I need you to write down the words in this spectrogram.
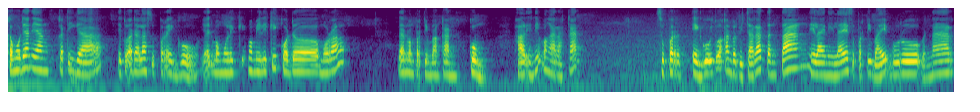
kemudian yang ketiga itu adalah super ego yaitu memiliki memiliki kode moral dan mempertimbangkan hukum hal ini mengarahkan super ego itu akan berbicara tentang nilai-nilai seperti baik, buruk, benar,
